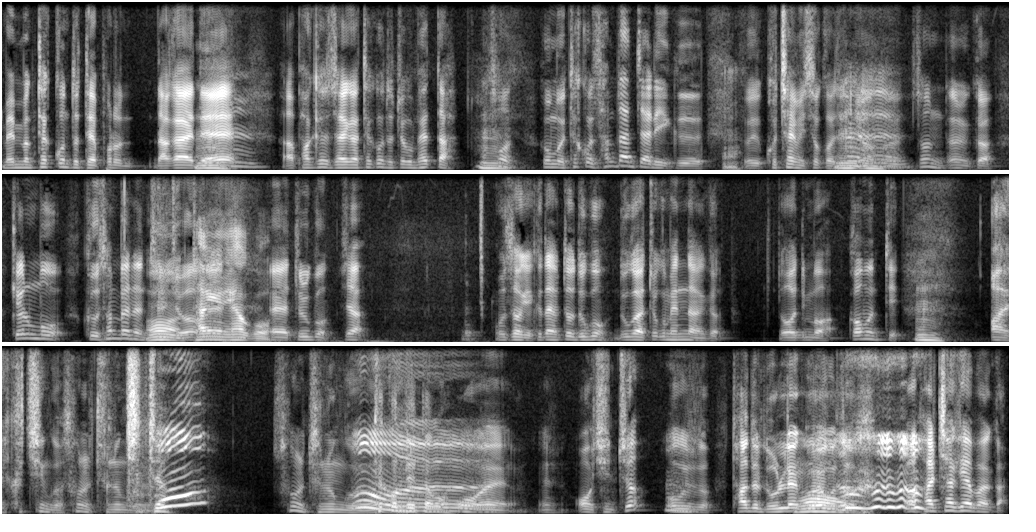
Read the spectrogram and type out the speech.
몇 명 태권도 대표로 나가야 돼. 음. 아 밖에서 자기가 태권도 조금 했다. 음. 손. 그러면 태권도 3단짜리 그 어. 그 고참이 있었거든요. 음. 어, 손 그러니까 걔는 뭐 그 선배는 들죠. 어, 당연히 하고. 예, 들고 자 우석이 그다음에 또 누구 누가 조금 했나 그러니까 너 어디 뭐 검은 띠. 음. 아그 친구가 손을 드는 거예요. 진짜? 어? 손을 드는 거예요. 어. 태권도 했다고? 어, 예, 예. 어 진짜? 어, 응. 그래서 다들 놀란 어. 거예요. 그래서 아, 발차기 해봐. 그러니까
